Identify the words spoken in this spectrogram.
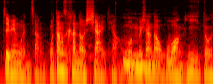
这篇文章我当时看到吓一跳，我没想到网易都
